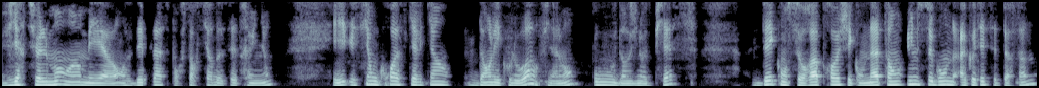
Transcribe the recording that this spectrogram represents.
virtuellement, hein, mais on se déplace pour sortir de cette réunion. Et, et si on croise quelqu'un dans les couloirs finalement ou dans une autre pièce, dès qu'on se rapproche et qu'on attend une seconde à côté de cette personne,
